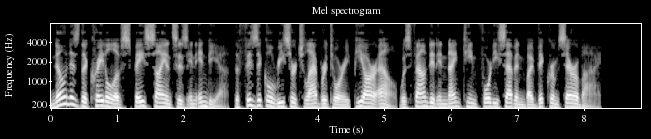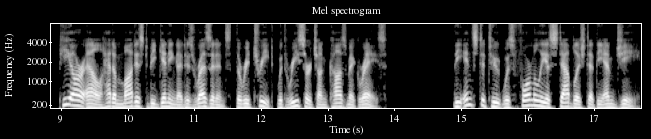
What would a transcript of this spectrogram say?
Known as the cradle of space sciences in India, the Physical Research Laboratory (PRL) was founded in 1947 by Vikram Sarabhai. PRL had a modest beginning at his residence, The Retreat, with research on cosmic rays. The institute was formally established at the M.G.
